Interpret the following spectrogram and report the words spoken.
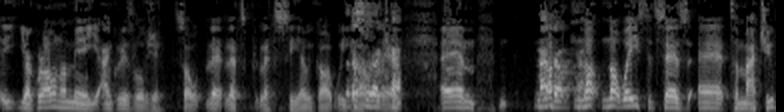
you're growing on me, and Grizz loves you. So let, let's let's see how we got. We That's got there. Um, not, don't count. not not wasted says uh, to Matthew.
